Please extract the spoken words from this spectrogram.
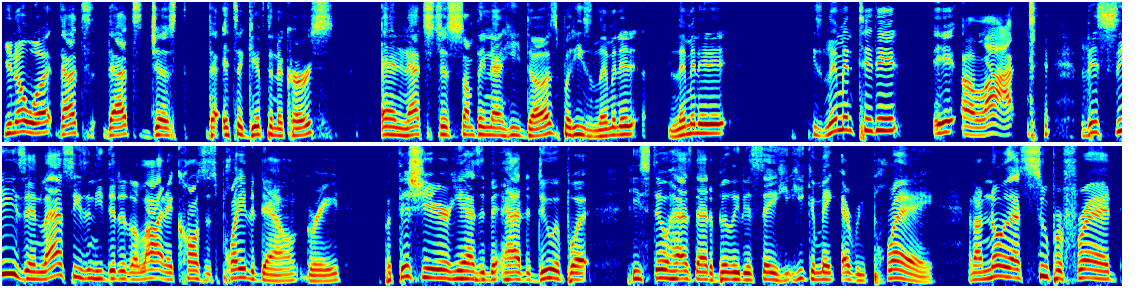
you know what? That's that's just that it's a gift and a curse, and that's just something that he does. But he's limited limited it. He's limited it it a lot this season. Last season he did it a lot, and it caused his play to downgrade. But this year he hasn't been had to do it, but he still has that ability to say he, he can make every play. And I know that's super Fred,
